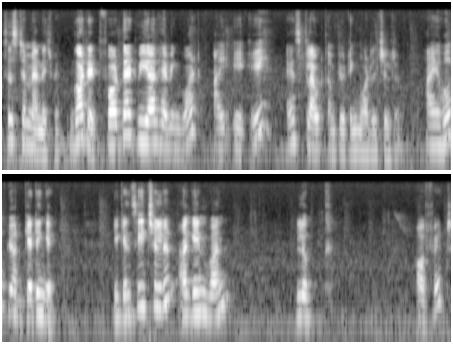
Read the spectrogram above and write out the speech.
System management. Got it. For that we are having what? IaaS cloud computing model children. I hope you are getting it. You can see children again one look of it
